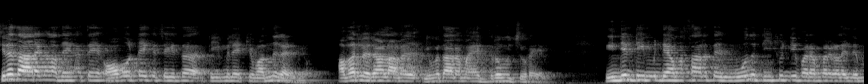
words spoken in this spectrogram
ചില താരങ്ങൾ അദ്ദേഹത്തെ ഓവർടേക്ക് ചെയ്ത ടീമിലേക്ക് വന്നു കഴിഞ്ഞു. അവരിൽ ഒരാളാണ് യുവതാരമായ ധ്രുവ് ചുറേൽ. ഇന്ത്യൻ ടീമിന്റെ അവസാനത്തെ മൂന്ന് ടി ട്വന്റി പരമ്പരകളിലും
